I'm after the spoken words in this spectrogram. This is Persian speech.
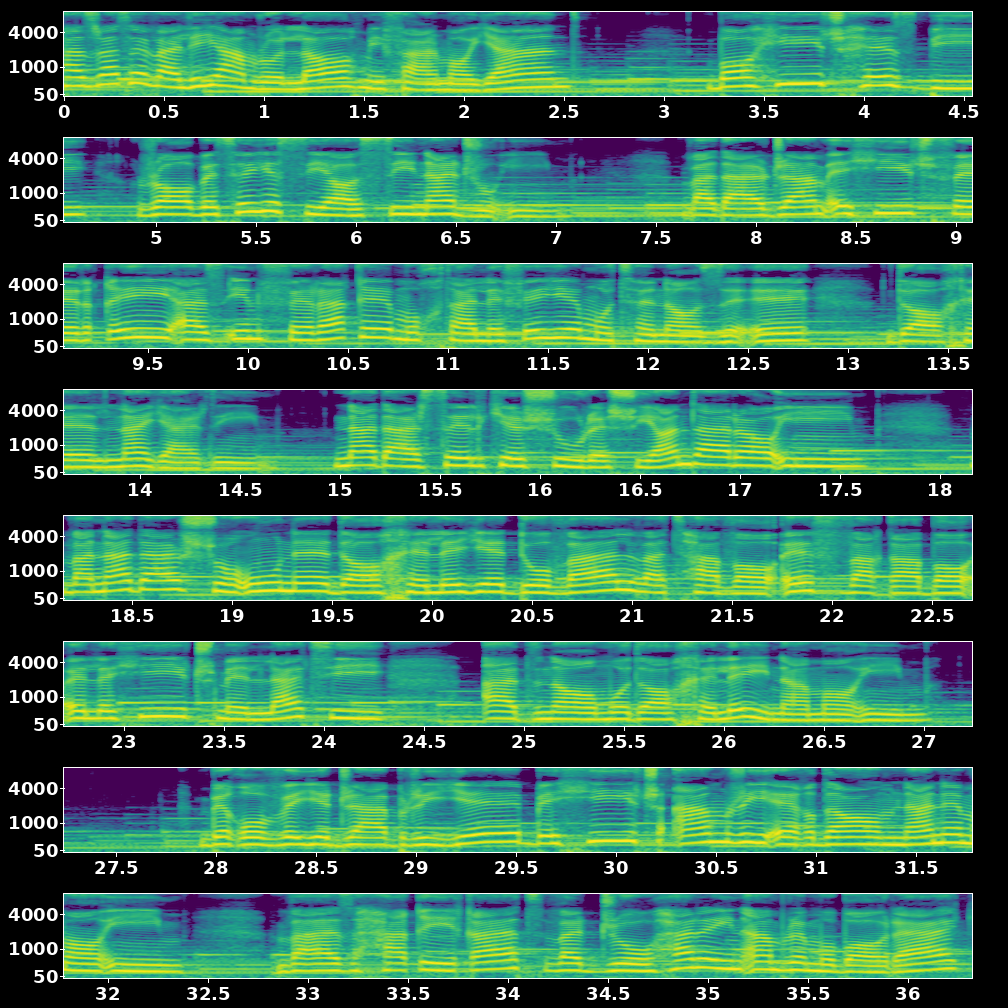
حضرت ولی امرالله میفرمایند با هیچ حزبی رابطه سیاسی نجوییم و در جمع هیچ فرقه ای از این فرق مختلفه متنازعه داخل نگردیم. نه در سلک شورشیان دراییم و نه در شعون داخله دول و توائف و قبائل هیچ ملتی ادنا مداخله نماییم. به قوه جبریه به هیچ امری اقدام ننماییم و از حقیقت و جوهر این امر مبارک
